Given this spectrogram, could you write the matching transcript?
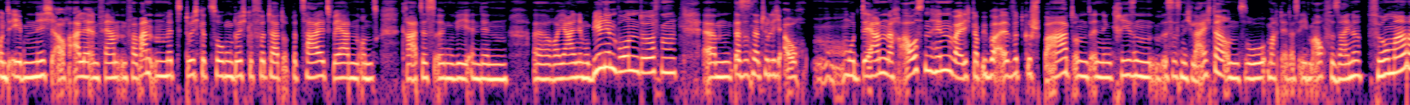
und eben nicht auch alle entfernten Verwandten mit durchgezogen, durchgefüttert und bezahlt werden und gratis irgendwie in den äh, royalen Immobilien wohnen dürfen. Ähm, das ist natürlich auch modern nach außen hin, weil ich glaube, überall wird gespart und in den Krisen ist es nicht leichter und so macht er das eben auch für seine Firma.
